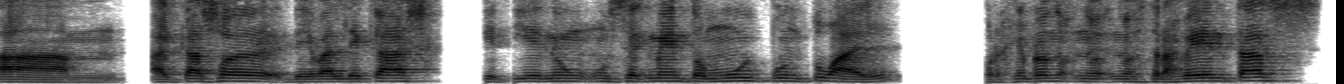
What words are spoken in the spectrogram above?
al caso de, de Valdecash, que tiene un, segmento muy puntual, por ejemplo, nuestras ventas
